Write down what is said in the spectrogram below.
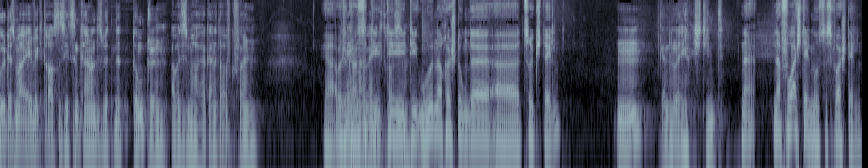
cool, dass man ewig draußen sitzen kann und es wird nicht dunkel. Aber das ist mir heuer gar nicht aufgefallen. Ja, aber du Reden kannst du die, die, die Uhr nach einer Stunde äh, zurückstellen. Mhm. Genau, stimmt. Na, na vorstellen musst du es vorstellen.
